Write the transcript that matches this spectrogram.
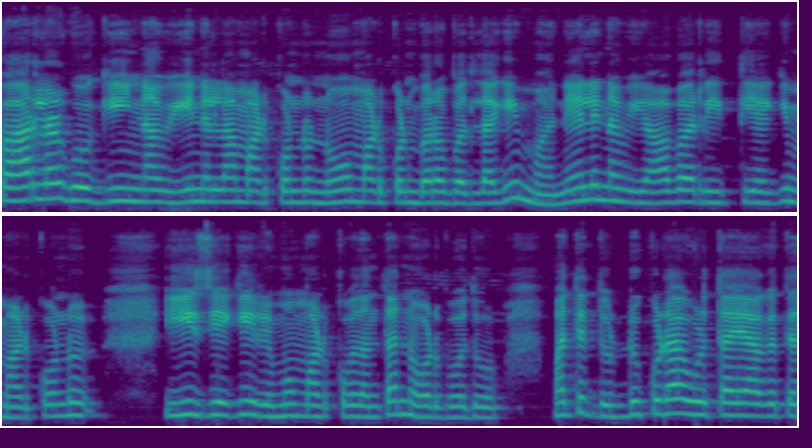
ಪಾರ್ಲರ್ಗೆ ಹೋಗಿ ನಾವು ಏನೆಲ್ಲ ಮಾಡಿಕೊಂಡು ನೋವು ಮಾಡ್ಕೊಂಡು ಬರೋ ಬದಲಾಗಿ ಮನೆಯಲ್ಲೇ ನಾವು ಯಾವ ರೀತಿಯಾಗಿ ಮಾಡಿಕೊಂಡು ಈಸಿಯಾಗಿ ರಿಮೂವ್ ಮಾಡ್ಕೋಬೋದು ಅಂತ ನೋಡ್ಬೋದು. ಮತ್ತು ದುಡ್ಡು ಕೂಡ ಉಳಿತಾಯ ಆಗುತ್ತೆ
